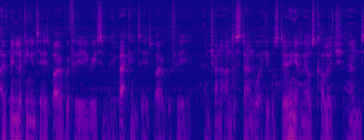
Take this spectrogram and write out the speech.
I've been looking into his biography recently, back into his biography, and trying to understand what he was doing at Mills College. And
